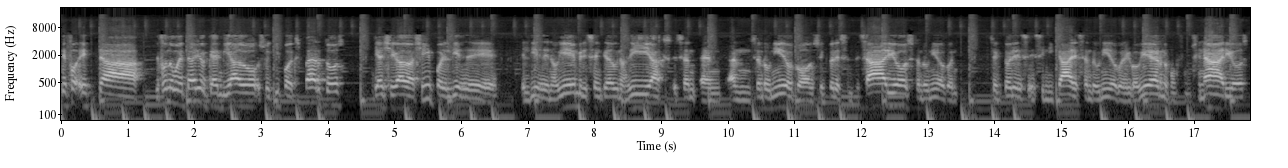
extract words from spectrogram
Este esta- el Fondo Monetario que ha enviado su equipo de expertos, que han llegado allí por el 10 de, el 10 de noviembre y se han quedado unos días, se han reunido con sectores empresarios, se han reunido con sectores eh, sindicales, se han reunido con el gobierno, con funcionarios,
